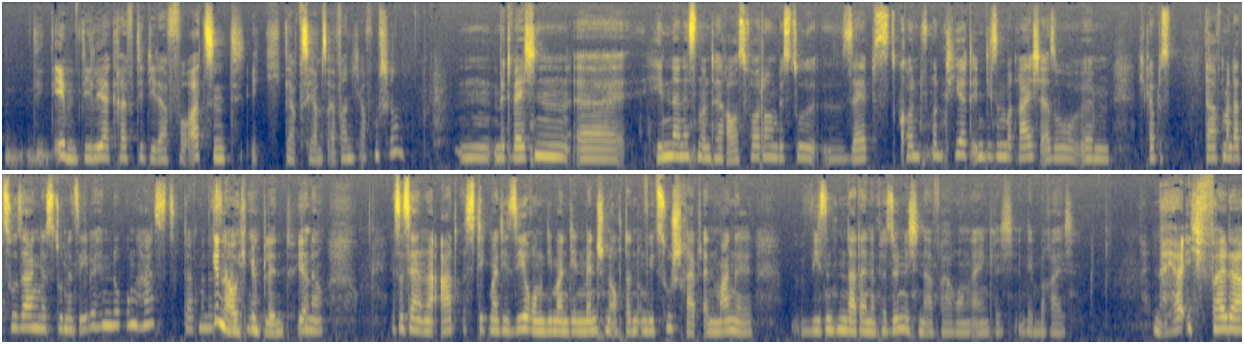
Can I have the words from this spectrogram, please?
die, eben die Lehrkräfte, die da vor Ort sind, ich glaube, sie haben es einfach nicht auf dem Schirm. Mit welchen äh, Hindernissen und Herausforderungen bist du selbst konfrontiert in diesem Bereich? Also ähm, ich glaube, das darf man dazu sagen, dass du eine Sehbehinderung hast? Darf man das genau, sagen? ich bin ja. blind. Ja. Genau. Es ist ja eine Art Stigmatisierung, die man den Menschen auch dann irgendwie zuschreibt, ein Mangel. Wie sind denn da deine persönlichen Erfahrungen eigentlich in dem Bereich? Naja, ich falle da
